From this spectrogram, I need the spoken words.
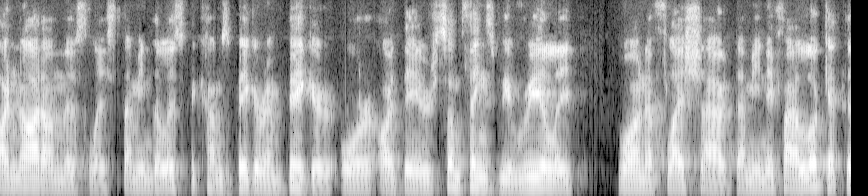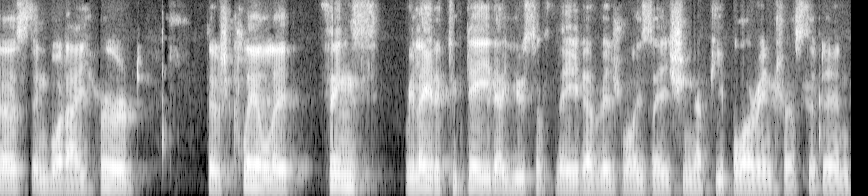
are not on this list? I mean, the list becomes bigger and bigger, or are there some things we really want to flesh out? I mean, if I look at this and what I heard, there's clearly things related to data, use of data, visualization that people are interested in,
